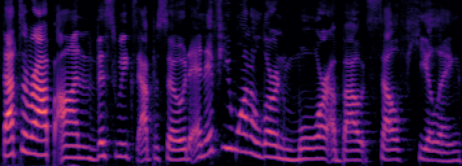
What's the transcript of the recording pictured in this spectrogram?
That's a wrap on this week's episode. And if you want to learn more about self healing,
